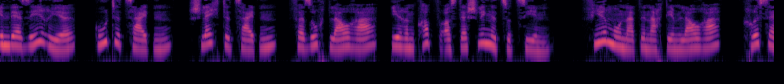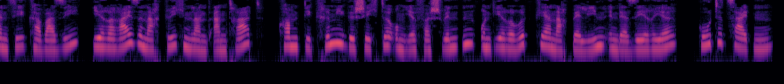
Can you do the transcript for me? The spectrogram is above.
In der Serie, Gute Zeiten, schlechte Zeiten, versucht Laura, ihren Kopf aus der Schlinge zu ziehen. Vier Monate nachdem Laura, Crescenzi Kawasi, ihre Reise nach Griechenland antrat, kommt die Krimi-Geschichte um ihr Verschwinden und ihre Rückkehr nach Berlin in der Serie, Gute Zeiten,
